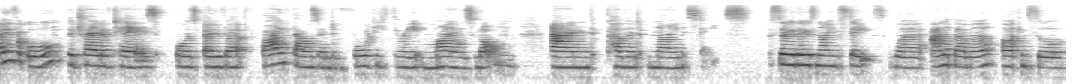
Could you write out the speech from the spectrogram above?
Overall, the Trail of Tears was over 5,043 miles long and covered nine states. So those nine states were Alabama, Arkansas,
